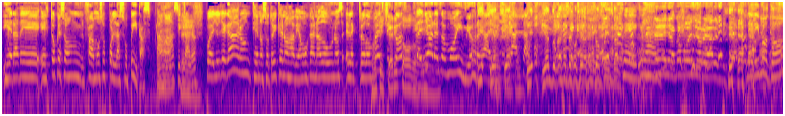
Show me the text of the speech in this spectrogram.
y era de estos que son famosos por las sopitas. Ajá, sí, sí. claro. Pues ellos llegaron, que nosotros y que nos habíamos ganado unos Con tichero y electrodomésticos. todo. Señores, somos indios reales y en en, mi casa. y- y en tu casa se cocina sin sopita. Sí, claro. Sí, ya somos indios reales en mi casa. Le dimos todo.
